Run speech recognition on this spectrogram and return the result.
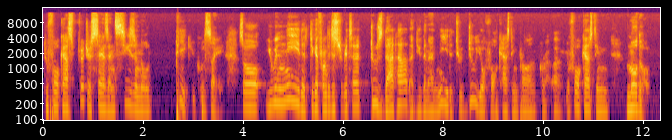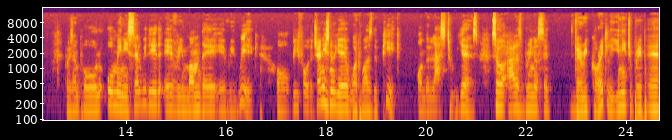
to forecast future sales and seasonal peak, you could say. So you will need to get from the distributor those data that you're gonna need to do your forecasting program, uh, your forecasting model. For example, how many sales we did every Monday, every week, or before the Chinese New Year, what was the peak on the last two years? So as Bruno said very correctly, you need to prepare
